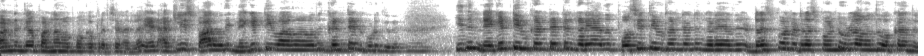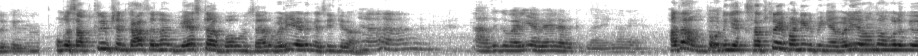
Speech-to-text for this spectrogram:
பண்ணுங்க பண்ணாம போங்க பிரச்சனை இல்லை. அட்லீஸ்ட் பார்வதி நெகட்டிவாவது கண்டென்ட் கொடுக்குது. இது நெகட்டிவ் கண்டென்ட்டும் கிடையாது பாசிட்டிவ் கண்டென்ட்டும் கிடையாது. ட்ரெஸ் பண்ணிட்டு ட்ரெஸ் பண்ணிட்டு உள்ள வந்து உட்காந்துருக்கு உங்க சப்ஸ்கிரிப்ஷன் காசெல்லாம் வேஸ்டா போகும் சார் வெளியே எடுங்க சீக்கிரம். அதுக்கு வெளியே வேலை இருக்குது? அதான் இப்போ நீங்க சப்ஸ்கிரைப் பண்ணிருப்பீங்க. வெளியே வந்து உங்களுக்கு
